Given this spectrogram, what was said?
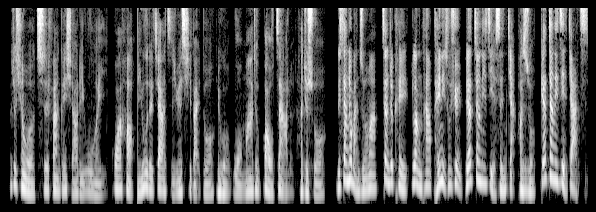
他就请我吃饭跟小礼物而已，挂号礼物的价值约七百多。结果我妈就爆炸了，她就说：“你这样就满足了吗？这样就可以让他陪你出去，不要降低自己的身价。”他是说不要降低自己的价值，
